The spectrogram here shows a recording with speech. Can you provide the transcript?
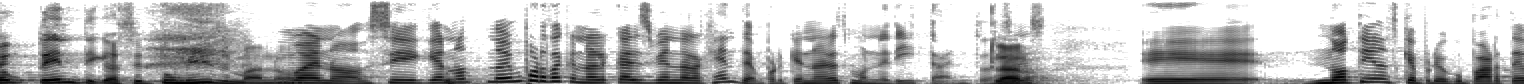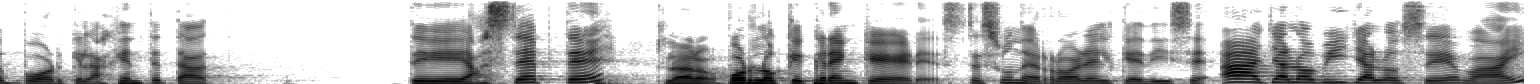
auténtica, sé tú misma, ¿no? Bueno, sí, que no, no, importa que no le caigas bien a la gente, porque no eres monedita. Entonces, eh, no tienes que preocuparte porque la gente te, te acepte claro. por lo que creen que eres. Es un error el que dice, ah, ya lo vi, ya lo sé, bye.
